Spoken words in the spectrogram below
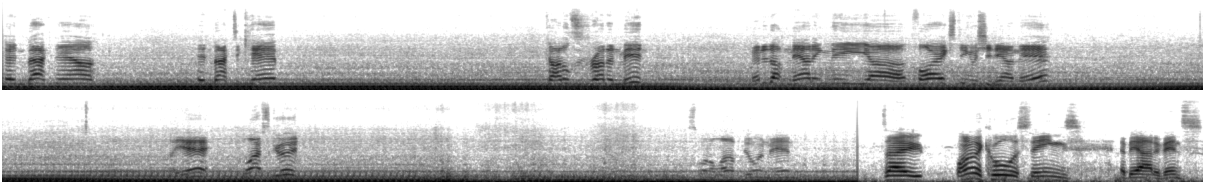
Heading back now. Heading back to camp. Cuddles is running min. Ended up mounting the uh, fire extinguisher down there. But yeah, life's good. That's what I love doing, man. So, one of the coolest things about events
